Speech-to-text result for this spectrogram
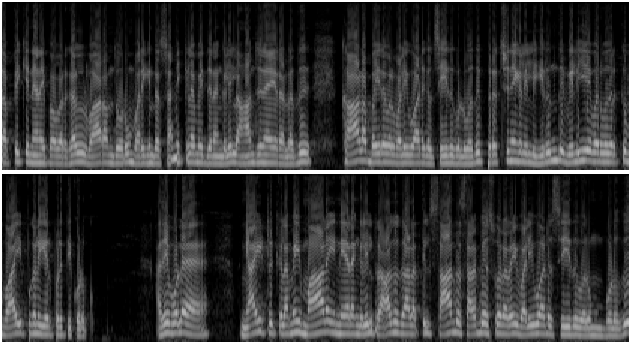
தப்பிக்க நினைப்பவர்கள் வாரந்தோறும் வருகின்ற சனிக்கிழமை தினங்களில் ஆஞ்சநேயர் அல்லது கால பைரவர் வழிபாடுகள் செய்து கொள்வது பிரச்சனைகளில் இருந்து வெளியே வருவதற்கு வாய்ப்புகளை ஏற்படுத்தி கொடுக்கும். அதே போல் ஞாயிற்றுக்கிழமை மாலை நேரங்களில் ராகு காலத்தில் சாந்த சரபேஸ்வரரை வழிபாடு செய்து வரும் பொழுது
